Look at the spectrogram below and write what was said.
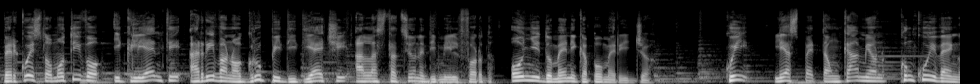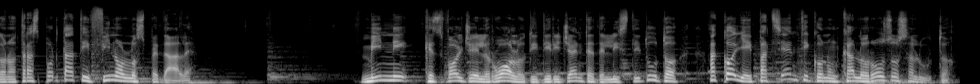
Per questo motivo i clienti arrivano a gruppi di 10 alla stazione di Milford ogni domenica pomeriggio. Qui li aspetta un camion con cui vengono trasportati fino all'ospedale. Minnie, che svolge il ruolo di dirigente dell'istituto, accoglie i pazienti con un caloroso saluto.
